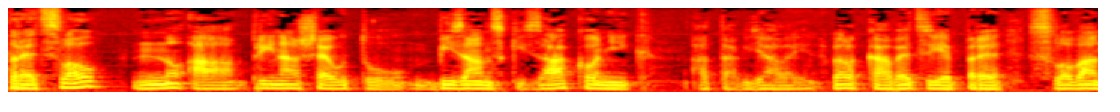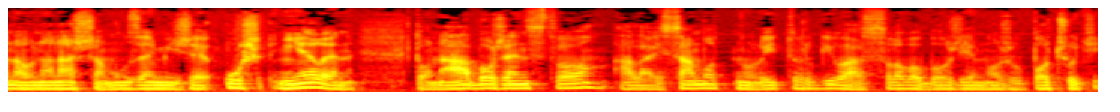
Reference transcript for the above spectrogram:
predslov, no a prinášajú tu byzantský zákonník, a tak ďalej. Veľká vec je pre Slovanov na našom území, že už nielen to náboženstvo, ale aj samotnú liturgiu a slovo Božie môžu počuť,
